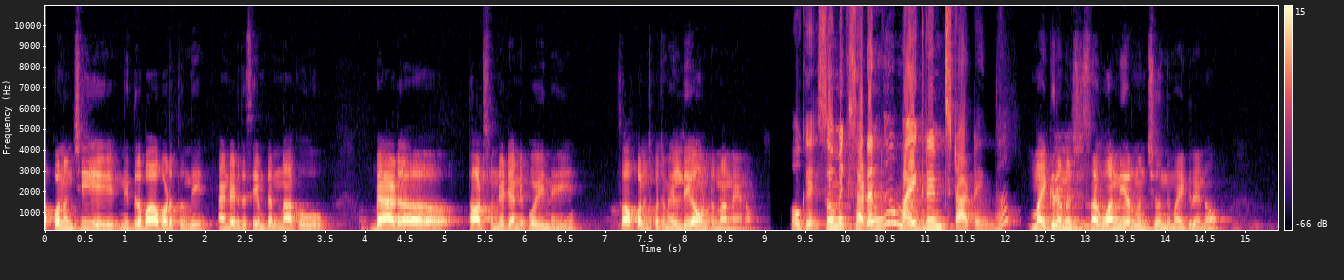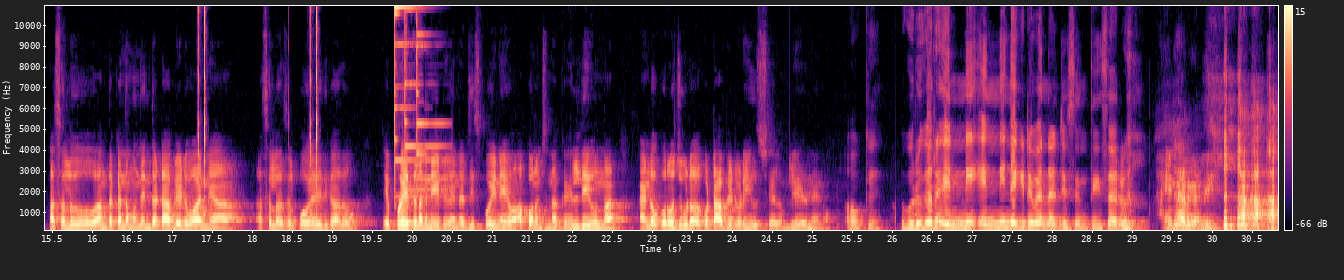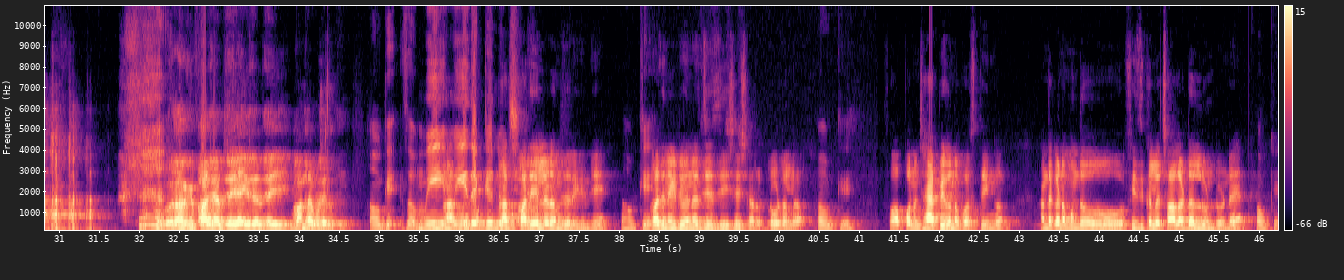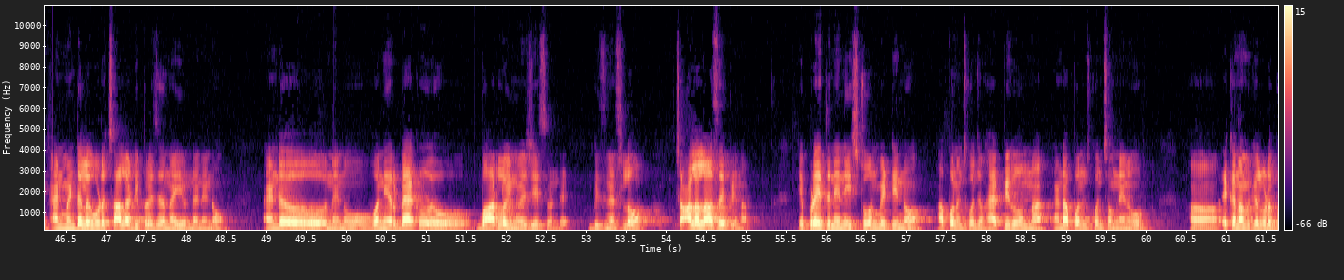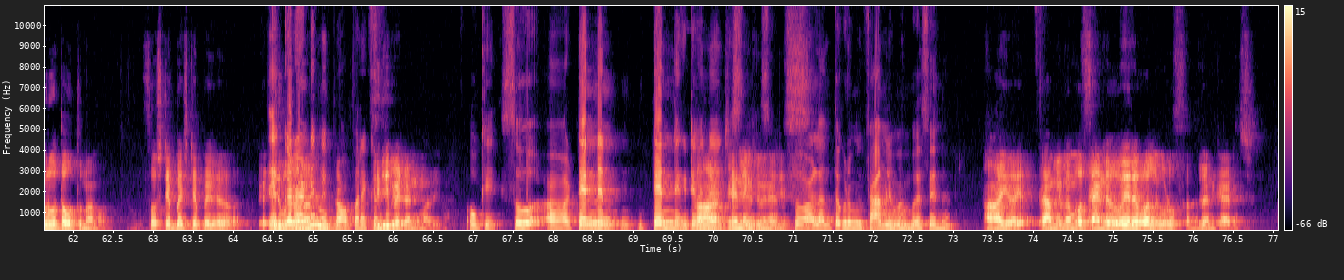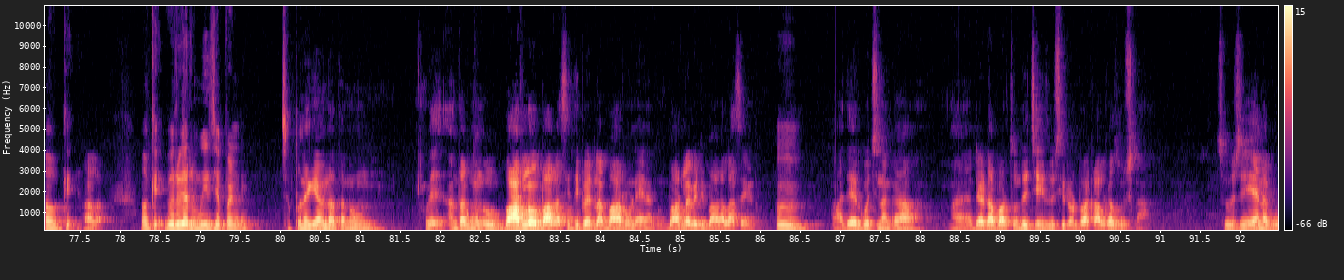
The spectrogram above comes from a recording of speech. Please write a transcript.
అప్పటి నుంచి నిద్ర బాగా పడుతుంది. And at the same time నాకు బ్యాడ్ థాట్స్ ఉండేటివన్నీ పోయినాయి. సో అప్పటి నుంచి కొంచెం హెల్తీగా ఉంటున్నాను నేను. ఓకే. సో మీకు సడన్గా మైగ్రేన్ స్టార్ట్ అయిందా? మైగ్రేన్ వచ్చేసి నాకు వన్ ఇయర్ నుంచి ఉంది మైగ్రేన్. అసలు అంతకన్నా ముందు ఎంత టాబ్లెట్ వాడినా అసలు అసలు పోయేది కాదు. ఎప్పుడైతే నాకు నెగిటివ్ ఎనర్జీస్ పోయినాయో అప్పటి నుంచి నాకు హెల్దీ ఉన్నా అండ్ ఒక రోజు కూడా ఒక టాబ్లెట్ కూడా యూజ్ చేయడం లేదు నేను. ఓకే. గురుగారు ఎన్ని ఎన్ని నెగిటివ్ ఎనర్జీస్ తీశారు? అయినా అడగండి ఉదాహరణకి పది వెళ్తాయి ఐదు వెళ్తాయి వంద కూడా వెళ్తాయి. ఓకే. సో మీ మీ దగ్గర నాకు పది వెళ్ళడం జరిగింది. ఓకే. పది నెగిటివ్ ఎనర్జీస్ తీసేశారు టోటల్గా ఓకే. సో అప్పటి నుంచి హ్యాపీగా ఉన్నా ఫస్ట్ థింగ్ అంతకన్నా ముందు ఫిజికల్గా చాలా డల్ ఉంటుండే. ఓకే. అండ్ మెంటల్గా కూడా చాలా డిప్రెషన్ అయ్యి ఉండే నేను. అండ్ నేను వన్ ఇయర్ బ్యాక్ బార్లో ఇన్వెస్ట్ చేసి ఉండే బిజినెస్లో చాలా లాస్ అయిపోయినా. ఎప్పుడైతే నేను ఈ స్టోన్ పెట్టినో అప్పటి నుంచి కొంచెం హ్యాపీగా ఉన్నా అండ్ అప్పటి నుంచి కొంచెం నేను ఎకనామికల్ కూడా గ్రోత్ అవుతున్నాను. సో స్టెప్ బై స్టెప్ ఎక్కడండి? మీ ప్రాపర్ సిద్దిపేట అండి మాది. Okay. So ten ten negative 10 negative energies. So వాళ్ళంతా కూడా మీ ఫ్యామిలీ మెంబర్సేనా ఫ్యామిలీ మెంబర్స్ అండ్ వేరే వాళ్ళు కూడా వస్తారు దానికి అటాచ్ ఓకే. అలా. ఓకే గురుగారు మీరు చెప్పండి. చెప్పనకే ఉంది అతను? అదే అంతకుముందు బార్లో బాగా సిద్దిపేటలో బార్ ఉండే ఆయనకు. బార్లో పెట్టి బాగా లాస్ అయ్యాడు. మా దగ్గరకు వచ్చినాక డేట్ ఆఫ్ బర్త్ ఉంది చేయి చూసి రెండు రకాలుగా చూసిన. చూసి ఆయనకు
